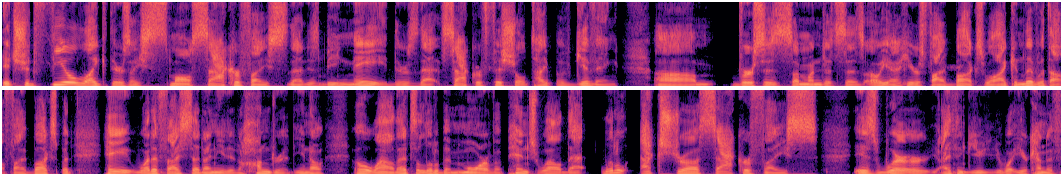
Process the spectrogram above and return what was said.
it should feel like there's a small sacrifice that is being made. There's that sacrificial type of giving. Um, versus someone just says, "Oh yeah, here's five bucks." Well, I can live without five bucks, but hey, what if I said I needed a hundred? You know, oh wow, that's a little bit more of a pinch. Well, that little extra sacrifice is where I think you what you're kind of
